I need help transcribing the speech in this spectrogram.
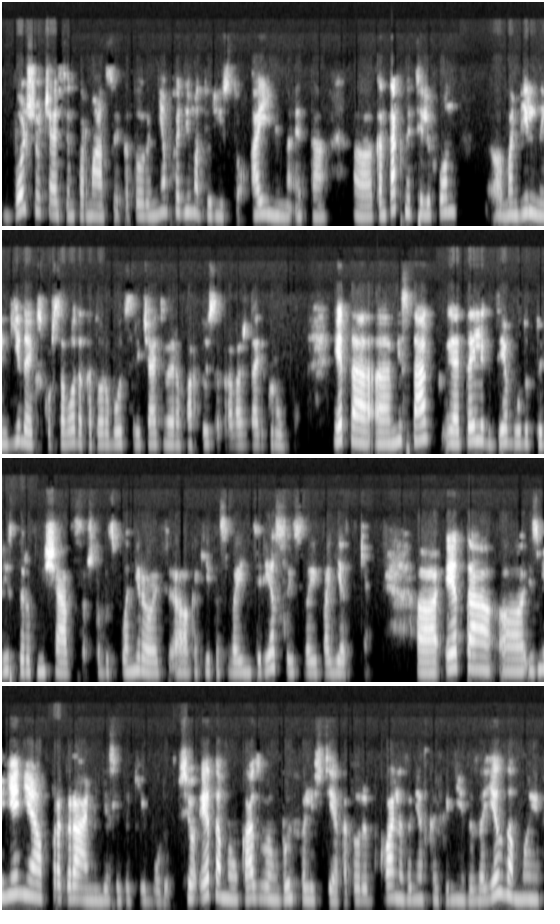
большую часть информации, которую необходима туристу, а именно это а, контактный телефон а, мобильный гида, экскурсовода, который будет встречать в аэропорту и сопровождать группу. Это а, места и отели, где будут туристы размещаться, чтобы спланировать какие-то свои интересы и свои поездки. А, это а, изменения в программе, если такие будут. Все это мы указываем в инфолисте, который буквально за несколько дней до заезда мы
